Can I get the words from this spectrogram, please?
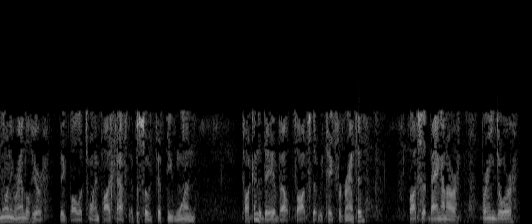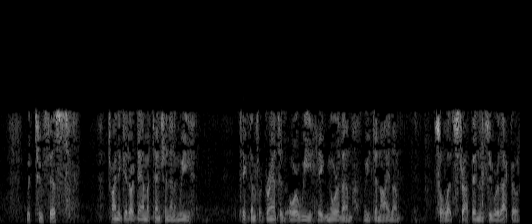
Good morning, Randall here. Big Ball of Twine Podcast, episode 51. Talking today about thoughts that we take for granted, thoughts that bang on our brain door with two fists, trying to get our damn attention, and we take them for granted or we ignore them, we deny them. So let's strap in and see where that goes.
